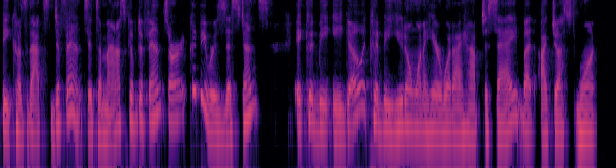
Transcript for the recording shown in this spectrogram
because that's defense. It's a mask of defense, or it could be resistance. It could be ego. It could be you don't want to hear what I have to say, but I just want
